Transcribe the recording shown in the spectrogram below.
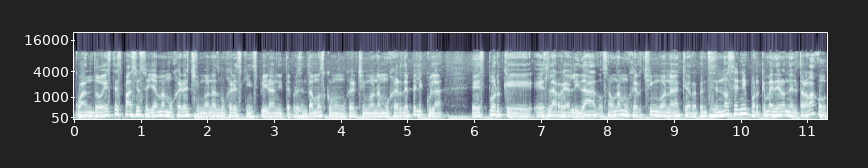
cuando este espacio se llama Mujeres Chingonas, Mujeres que Inspiran y te presentamos como mujer chingona, mujer de película, es porque es la realidad. O sea, una mujer chingona que de repente dice, no sé ni por qué me dieron el trabajo.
